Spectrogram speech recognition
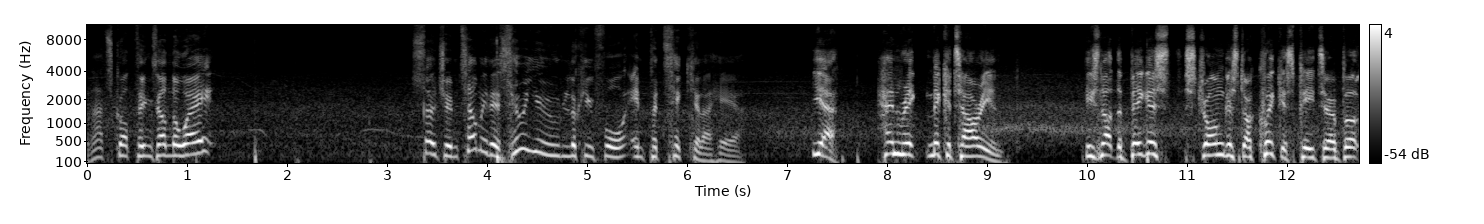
So that's got things underway. So, Jim, tell me this, who are you looking for in particular here? Yeah, Henrik Mkhitaryan. He's not the biggest, strongest or quickest, Peter, but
